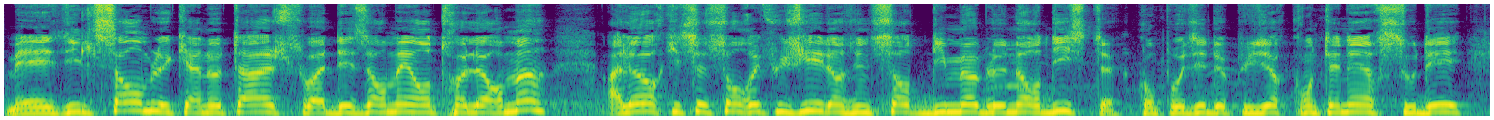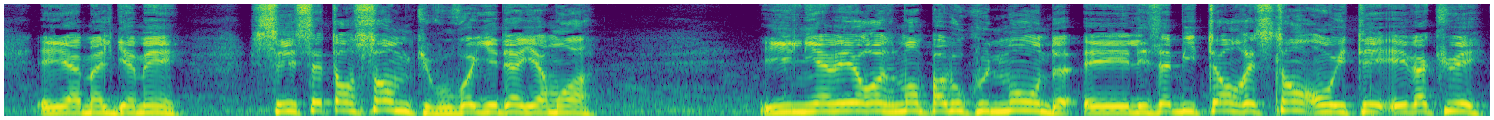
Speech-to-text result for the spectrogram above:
mais il semble qu'un otage soit désormais entre leurs mains alors qu'ils se sont réfugiés dans une sorte d'immeuble nordiste composé de plusieurs containers soudés et amalgamés. C'est cet ensemble que vous voyez derrière moi. Il n'y avait heureusement pas beaucoup de monde et les habitants restants ont été évacués.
